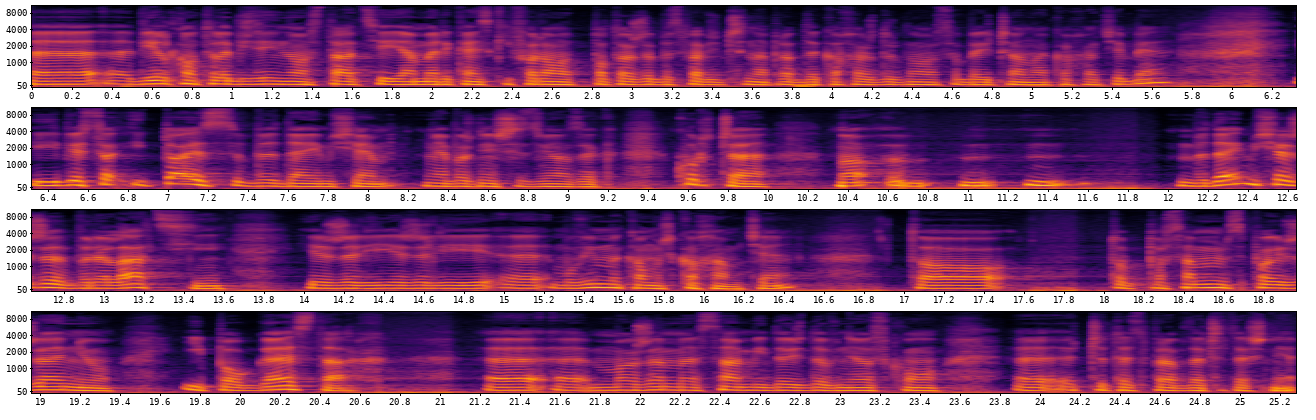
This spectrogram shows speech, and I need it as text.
e, wielką telewizyjną stację i Amerykę amerykański format po to, żeby sprawdzić, czy naprawdę kochasz drugą osobę i czy ona kocha ciebie. I wiesz co, i to jest, wydaje mi się, najważniejszy związek. Kurczę, no... Wydaje mi się, że w relacji, jeżeli, jeżeli e, mówimy komuś kocham cię, to, to po samym spojrzeniu i po gestach E, e, możemy sami dojść do wniosku, czy to jest prawda, czy też nie.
